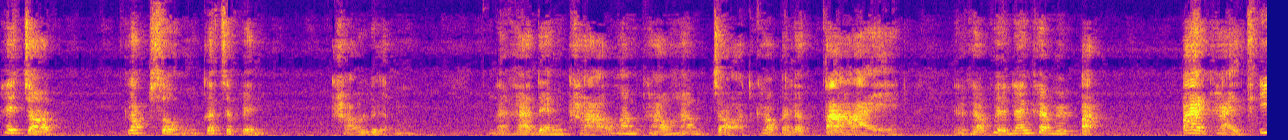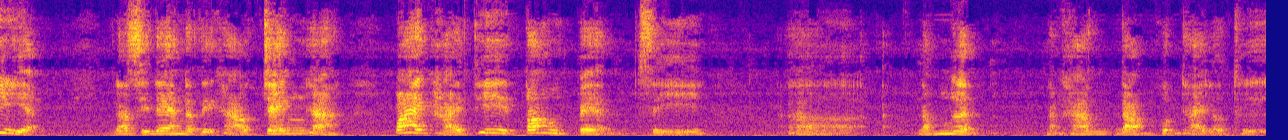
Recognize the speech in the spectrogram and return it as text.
ให้จอดรับส่งก็จะเป็นขาวเหลืองนะคะ แดงขาวห้ามเข้าห้ามจอดเข้าไปแล้วตายนะคะเพราะฉะนั้นใครไปปักป้ายขายที่อะแล้วสีแดงกับสีขาวเจ๊งค่ะ ป้ายขายที่ต้องเป็นสีน้ำเงินนะคะดำคนไทยเราถือ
